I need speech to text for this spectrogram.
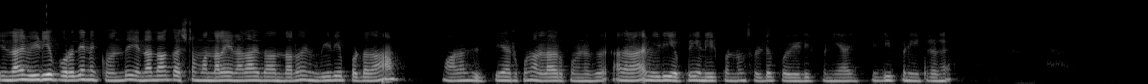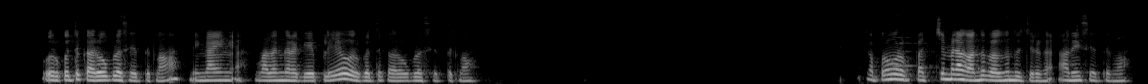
இருந்தாலும் வீடியோ போடுறது எனக்கு வந்து என்ன தான் கஷ்டமாக இருந்தாலும் என்ன தான் இதாக இருந்தாலும் எனக்கு வீடியோ போட்டால் தான் மன திருப்தியாக இருக்கும் நல்லாயிருக்கும் எனக்கு. அதனால் வீடியோ எப்படி எடிட் பண்ணணும்னு சொல்லிட்டு போய் எடிட் பண்ணியா எடிட் பண்ணிகிட்ருக்கேன் ஒரு கொத்து கருவேப்பிலை சேர்த்துக்கலாம். வெங்காயம் வதங்குற கேப்லேயே ஒரு கொத்து கருவேப்பிலை சேர்த்துக்கலாம். அப்புறம் ஒரு பச்சை மிளகாய் வந்து வகுந்து வச்சுருக்கேன். அதையும் சேர்த்துக்கலாம்.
